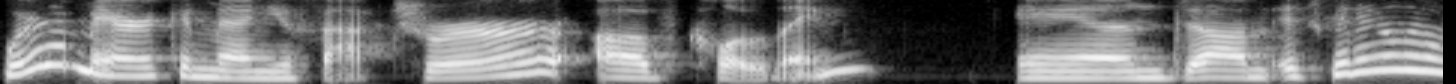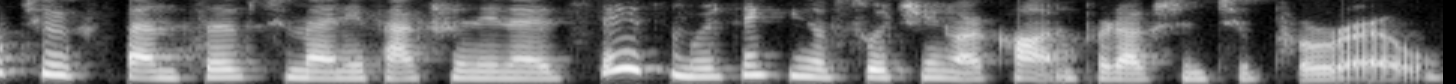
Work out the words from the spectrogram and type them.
we're an American manufacturer of clothing. And um, it's getting a little too expensive to manufacture in the United States. And we're thinking of switching our cotton production to Peru.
